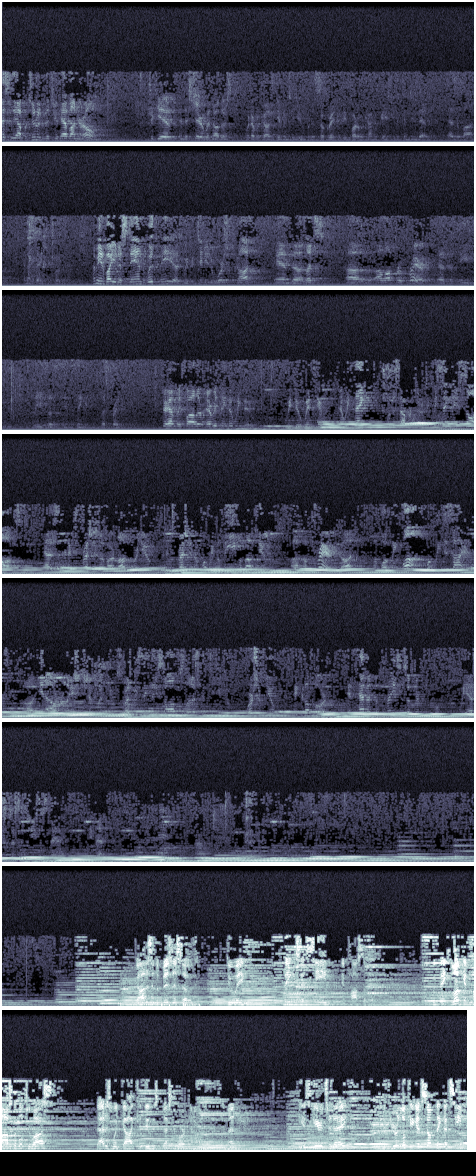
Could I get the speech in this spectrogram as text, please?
miss the opportunity that you have on your own to give and to share with others whatever God's given to you. But it's so great to be part of a congregation that can do that as a body. And I thank you for that. Let me invite you to stand. to do his best work in our. Amen. He is here today. And if you're looking at something that seemed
